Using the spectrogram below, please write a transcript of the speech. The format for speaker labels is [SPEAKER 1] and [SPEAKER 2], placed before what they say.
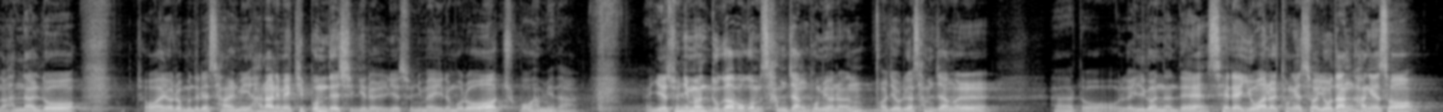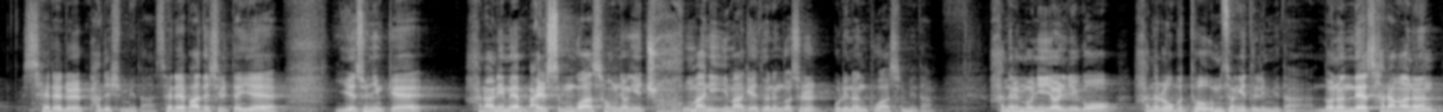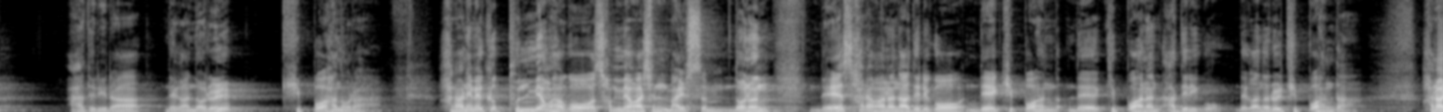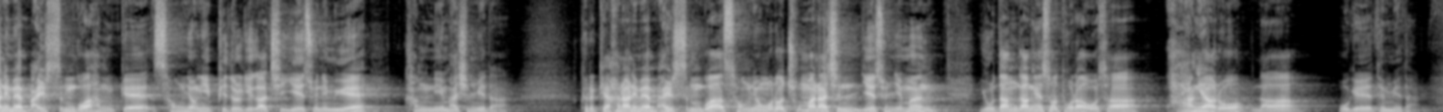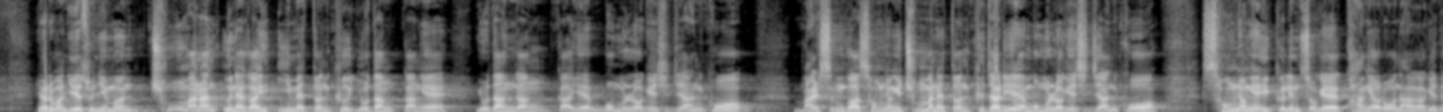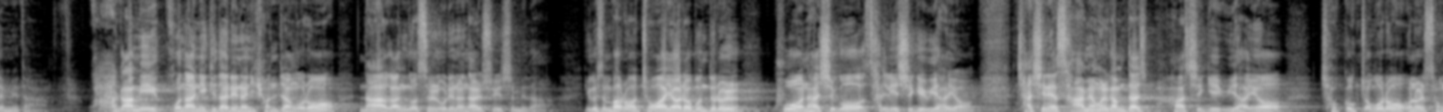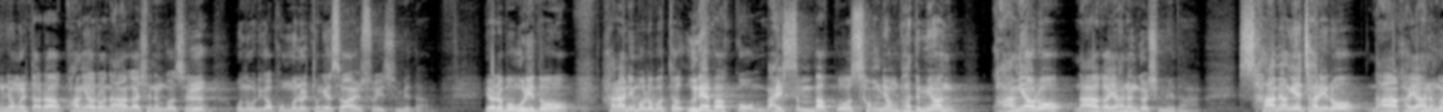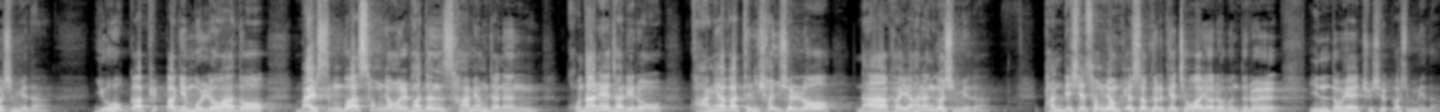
[SPEAKER 1] 오늘 한 날도 저와 여러분들의 삶이 하나님의 기쁨 되시기를 예수님의 이름으로 축복합니다. 예수님은 누가복음 3장 보면은 어제 우리가 3장을 어, 또 우리가 읽었는데 세례 요한을 통해서 요단 강에서 세례를 받으십니다. 세례 받으실 때에 예수님께 하나님의 말씀과 성령이 충만히 임하게 되는 것을 우리는 보았습니다. 하늘 문이 열리고 하늘로부터 음성이 들립니다. 너는 내 사랑하는 아들이라 내가 너를 기뻐하노라. 하나님의 그 분명하고 선명하신 말씀, 너는 내 사랑하는 아들이고 내 기뻐한다, 내 기뻐하는 아들이고 내가 너를 기뻐한다. 하나님의 말씀과 함께 성령이 비둘기 같이 예수님 위에 강림하십니다. 그렇게 하나님의 말씀과 성령으로 충만하신 예수님은 요단강에서 돌아오사 광야로 나오게 됩니다. 여러분 예수님은 충만한 은혜가 임했던 그 요단강에 요단강가에 머물러 계시지 않고 말씀과 성령이 충만했던 그 자리에 머물러 계시지 않고 성령의 이끌림 속에 광야로 나아가게 됩니다. 과감히 고난이 기다리는 현장으로 나아간 것을 우리는 알 수 있습니다. 이것은 바로 저와 여러분들을 구원하시고 살리시기 위하여 자신의 사명을 감당하시기 위하여 적극적으로 오늘 성령을 따라 광야로 나아가시는 것을 오늘 우리가 본문을 통해서 알 수 있습니다. 여러분, 우리도 하나님으로부터 은혜 받고 말씀 받고 성령 받으면 광야로 나아가야 하는 것입니다. 사명의 자리로 나아가야 하는 것입니다. 유혹과 핍박이 몰려와도 말씀과 성령을 받은 사명자는 고난의 자리로 광야 같은 현실로 나아가야 하는 것입니다. 반드시 성령께서 그렇게 저와 여러분들을 인도해 주실 것입니다.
